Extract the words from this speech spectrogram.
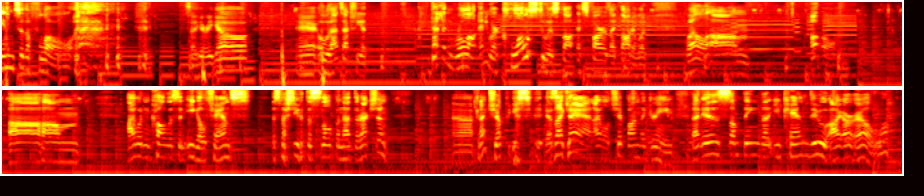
into the flow. so here we go. And, oh, that's actually a... That didn't roll out anywhere close to as, as far as I thought it would. Well, um... Uh-oh. Um... I wouldn't call this an eagle chance, especially with the slope in that direction. Uh, can I chip? Yes, yes I can! I will chip on the green. That is something that you can do IRL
